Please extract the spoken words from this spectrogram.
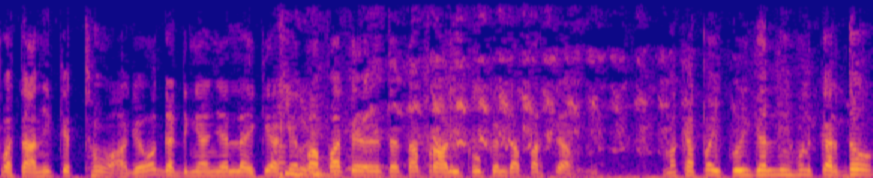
ਪਤਾ ਨਹੀਂ ਕਿੱਥੋਂ ਆ ਗਏ ਉਹ ਗੱਡੀਆਂ ਜਿਹੀਆਂ ਲੈ ਕੇ ਆ ਕੇ ਬਾਬਾ ਤੇਰੇ ਤੇ ਤਾਂ ਪਰਾਲੀ ਫੂਕਣ ਦਾ ਪਰਚਾ ਹੋਈ ਮੈਂ ਕਿਹਾ ਭਾਈ ਕੋਈ ਗੱਲ ਨਹੀਂ ਹੁਣ ਕਰ ਦੋ।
